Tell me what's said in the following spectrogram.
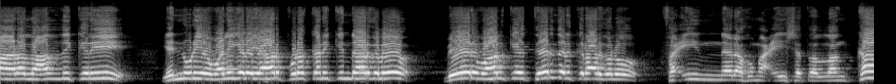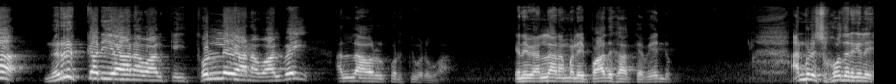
ஆரல் அந்திக்கிரி என்னுடைய வழிகளை யார் புறக்கணிக்கின்றார்களோ வேறு வாழ்க்கையை தேர்ந்தெடுக்கிறார்களோ லங்கா நெருக்கடியான வாழ்க்கை தொல்லையான வாழ்வை அல்லாஹ் அவர்கள் கொடுத்து விடுவார் எனவே அல்லாஹ் நம்மளை பாதுகாக்க வேண்டும். அன்புடைய சகோதரர்களே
